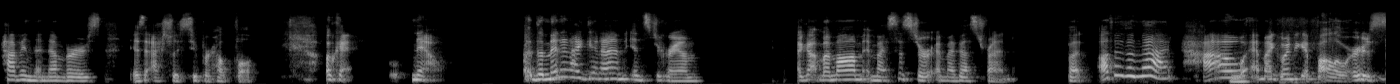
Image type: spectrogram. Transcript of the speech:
having the numbers is actually super helpful. Okay, now, the minute I get on Instagram, I got my mom and my sister and my best friend. But other than that, how hmm. am I going to get followers?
